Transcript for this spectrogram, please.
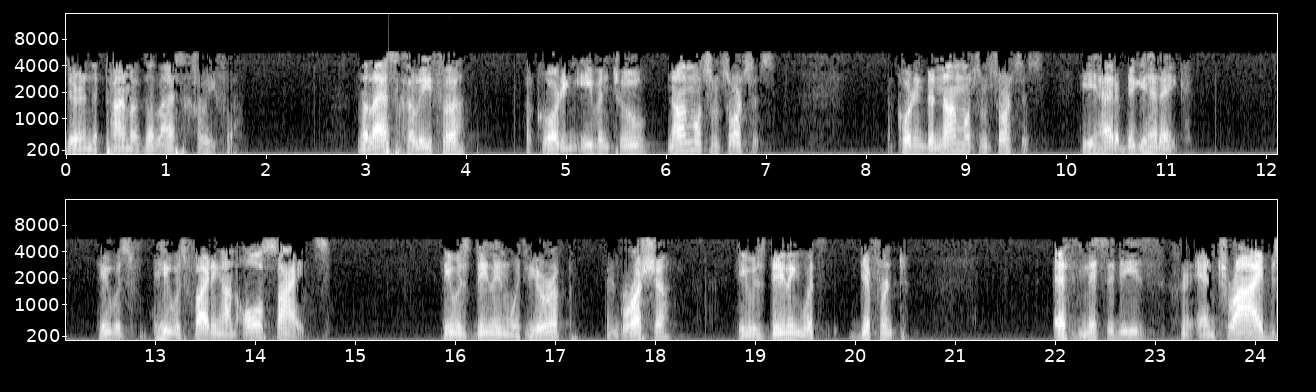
During the time of the last Khalifa. The last Khalifa, according even to non Muslim sources, according to non Muslim sources, he had a big headache. He was, he was fighting on all sides. He was dealing with Europe and Russia. He was dealing with different ethnicities and tribes,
